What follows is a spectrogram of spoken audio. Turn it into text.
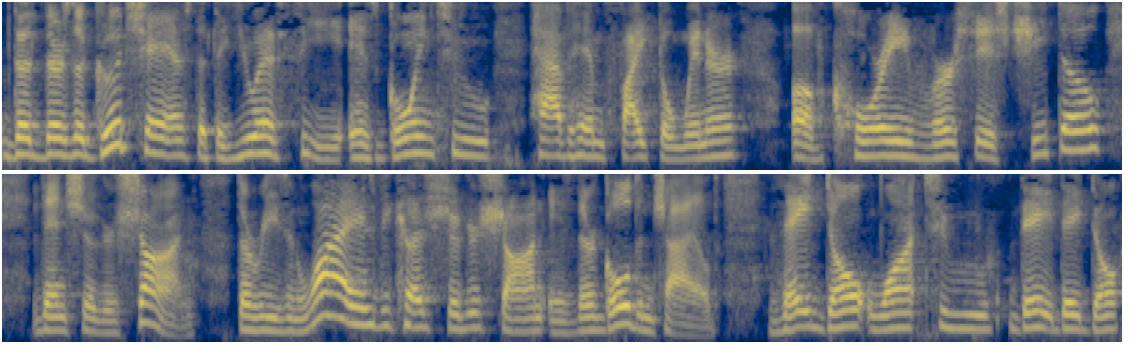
The, there's a good chance that the UFC is going to have him fight the winner of Corey versus Chito than Sugar Sean. The reason why is because Sugar Sean is their golden child. They don't want to they they don't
